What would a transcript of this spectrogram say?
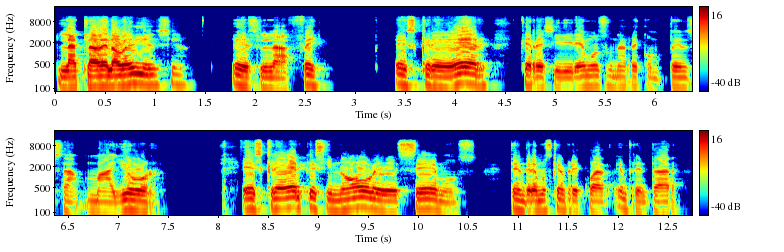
La clave de la obediencia es la fe. es creer que recibiremos una recompensa mayor. Es creer que si no obedecemos, tendremos que enfrentar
